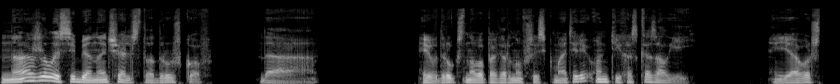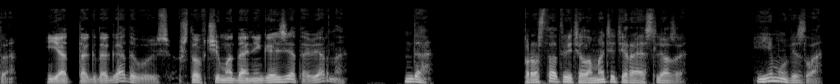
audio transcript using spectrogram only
Нажило себе начальство дружков. Да. И вдруг, снова повернувшись к матери, он тихо сказал ей. «Я вот что. Я так догадываюсь, что в чемодане газета, верно?» «Да». Просто ответила мать, отирая слезы. Ему везла.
